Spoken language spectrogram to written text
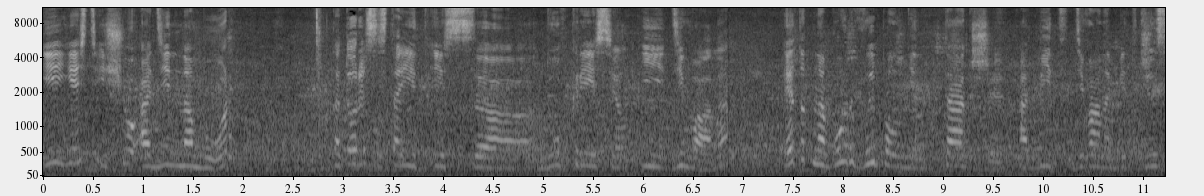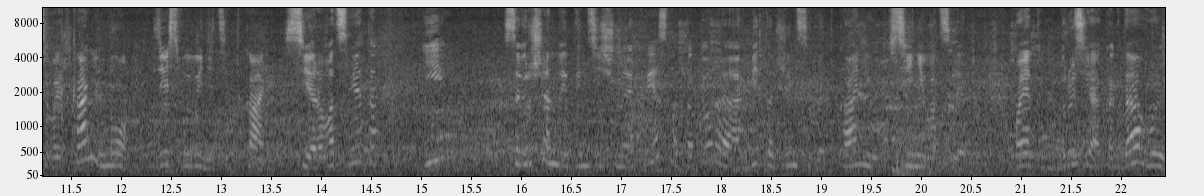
И есть еще один набор который состоит из э, двух кресел и дивана. Этот набор выполнен также обит, диван обит джинсовой тканью, но здесь вы видите ткань серого цвета и совершенно идентичное кресло, которое обито джинсовой тканью синего цвета. Поэтому, друзья, когда вы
